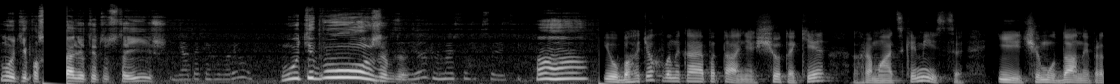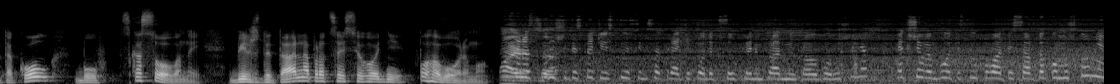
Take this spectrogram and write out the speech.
Ну, типу, с***лі ти тут стоїш. Я так і говорила? Ну ти боже, блядь. Серйозно, мене все фіксується. Ага. І у багатьох виникає питання, що таке громадське місце і чому даний протокол був скасований. Більш детально про це сьогодні поговоримо. Ви зараз порушите статтю 173 Кодексу України про адмінправопорушення. Якщо ви будете спілкуватися в такому ж тоні,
